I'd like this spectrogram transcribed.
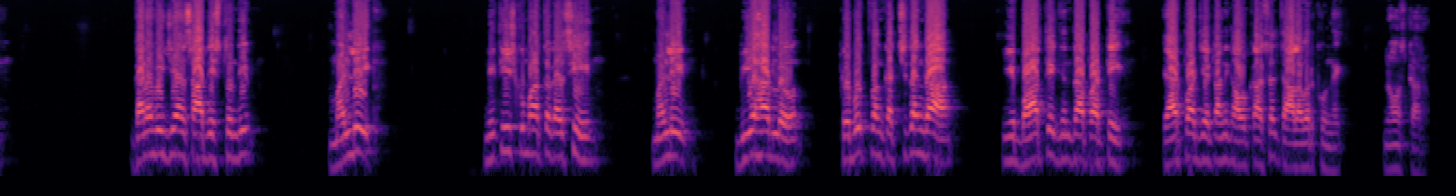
ఘన విజయం సాధిస్తుంది. మళ్ళీ నితీష్ కుమార్తో కలిసి మళ్ళీ బీహార్లో ప్రభుత్వం ఖచ్చితంగా ఈ భారతీయ జనతా పార్టీ ఏర్పాటు చేయడానికి అవకాశాలు చాలా వరకు ఉన్నాయి. నమస్కారం.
